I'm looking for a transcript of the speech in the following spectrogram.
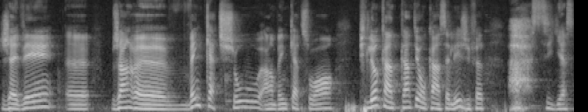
j'avais euh, genre euh, 24 shows en 24 soirs. Puis là, quand, quand ils ont cancellé, j'ai fait Ah, si, yes,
